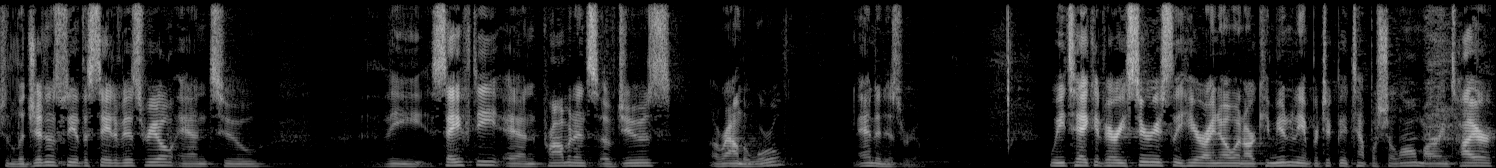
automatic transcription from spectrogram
to the legitimacy of the state of Israel and to the safety and prominence of Jews around the world and in Israel. We take it very seriously here, I know, in our community, and particularly at Temple Sholom. Our entire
